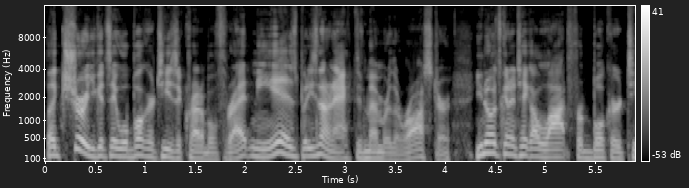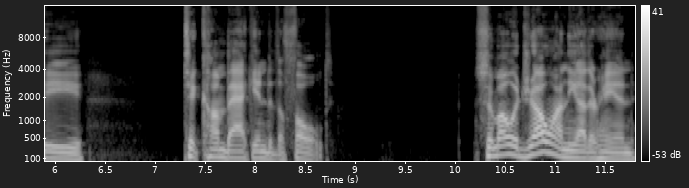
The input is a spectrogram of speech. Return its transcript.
like, sure, you could say, well, Booker T is a credible threat, and he is, but he's not an active member of the roster. You know, it's going to take a lot for Booker T to come back into the fold. Samoa Joe, on the other hand,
